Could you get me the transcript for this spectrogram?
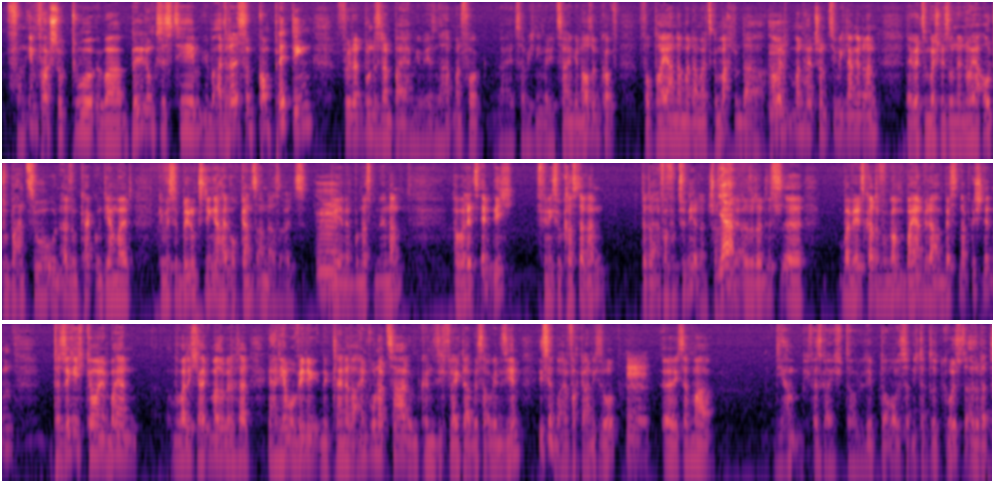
von Infrastruktur über Bildungssystem, über. Also das ist so ein Komplettding für das Bundesland Bayern gewesen. Da hat man vor, ja, jetzt habe ich nicht mehr die Zahlen genauso im Kopf, vor ein paar Jahren da mal damals gemacht und da arbeitet man halt schon ziemlich lange dran. Da gehört zum Beispiel so eine neue Autobahn zu und all so ein Kack und die haben halt gewisse Bildungsdinge halt auch ganz anders als Mhm. wir in den Bundesländern. Aber letztendlich finde ich so krass daran, dass das einfach funktioniert anscheinend. Ja. ne? Also das ist, äh, weil wir jetzt gerade davon kommen, Bayern wieder am besten abgeschnitten. Tatsächlich kann man in Bayern, weil ich halt immer so gedacht habe, ja, die haben auch wenig eine kleinere Einwohnerzahl und können sich vielleicht da besser organisieren. Ist ja aber einfach gar nicht so. Hm. Äh, ich sag mal, die haben, ich weiß gar nicht, da lebt da auch, ist das nicht das drittgrößte, also das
